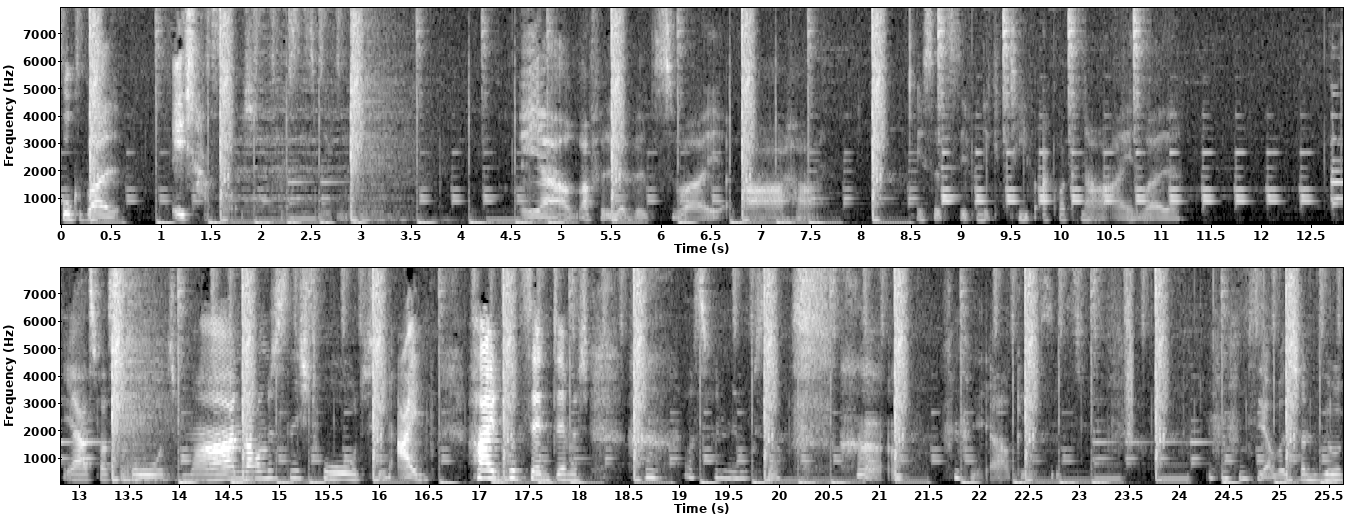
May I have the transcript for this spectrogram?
Pokéball. Ich hasse euch. Ja, Raffel Level 2. Aha. Ich setze definitiv Aquaknarre ein, weil. Ja, es war tot. Mann, warum ist es nicht tot? Ein, ein Prozent Damage. Was für ein Loser. ja, okay, ja, aber schon so.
